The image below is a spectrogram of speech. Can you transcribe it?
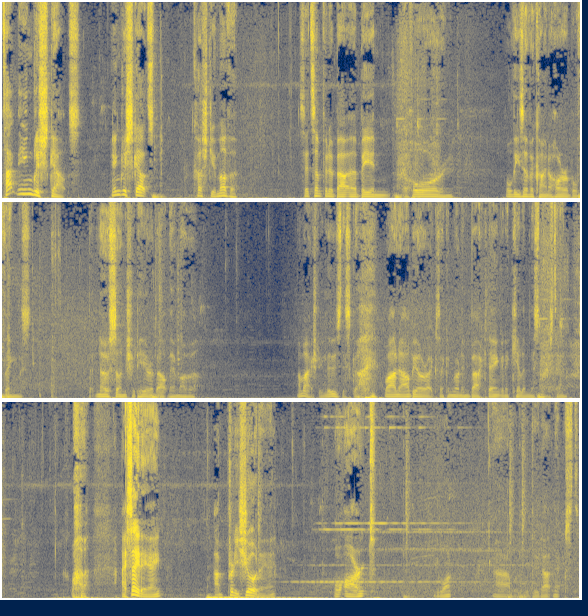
Attack the English scouts. English scouts cussed your mother. Said something about her being a whore and all these other kind of horrible things that no son should hear about their mother. I might actually lose this guy. well, no, I'll be alright because I can run him back. They ain't going to kill him this next time. Well, I say they ain't. I'm pretty sure they ain't. Or aren't. You want? Ah, we'll do that next.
